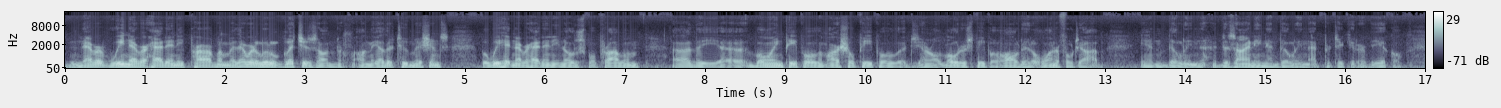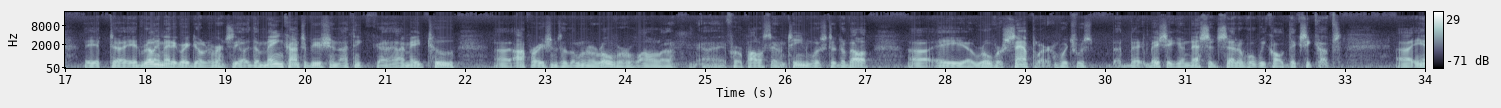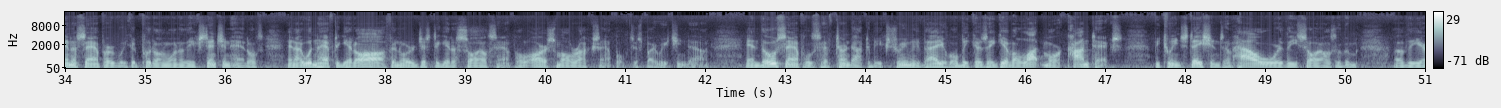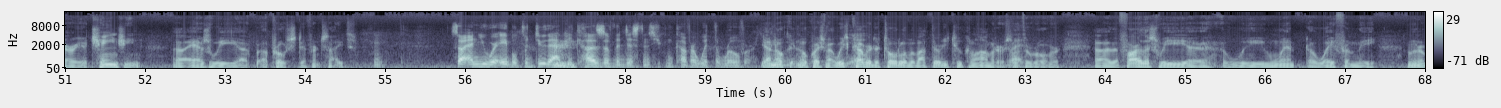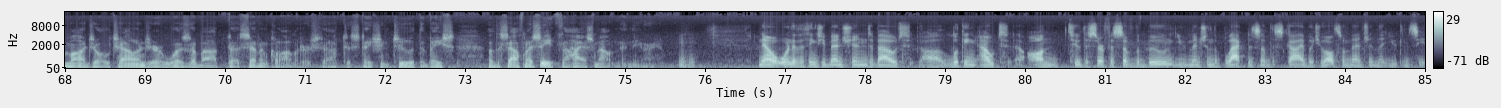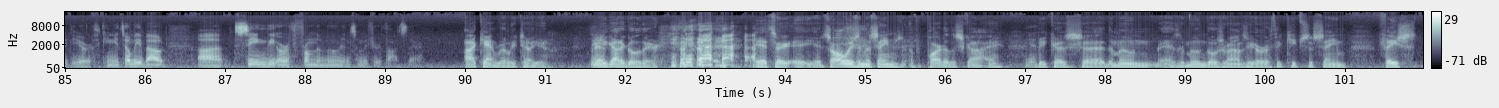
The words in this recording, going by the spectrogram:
never, we never had any problem. There were little glitches on on the other two missions, but we had never had any noticeable problem. Uh, the uh, Boeing people, the Marshall people, the General Motors people all did a wonderful job in building, designing, and building that particular vehicle. It uh, it really made a great deal of difference. The, the main contribution, I think, uh, I made two uh, operations of the lunar rover while for Apollo 17 was to develop a rover sampler, which was basically a nested set of what we call Dixie cups uh, in a sampler we could put on one of the extension handles, and I wouldn't have to get off in order just to get a soil sample or a small rock sample just by reaching down. And those samples have turned out to be extremely valuable because they give a lot more context between stations of how were the soils of the, of the area changing uh, as we uh, approach different sites. Hmm. So, and you were able to do that because of the distance you can cover with the rover. You Yeah, no, can- you- no question about it. We've Yeah. covered a total of about 32 kilometers Right. with the rover. Uh, the farthest we uh, we went away from the lunar module, Challenger, was about uh, seven kilometers out to Station Two at the base of the South Massif, the highest mountain in the area. Now, one of the things you mentioned about uh, looking out onto the surface of the moon, you mentioned the blackness of the sky, but you also mentioned that you can see the Earth. Can you tell me about uh, seeing the Earth from the moon and some of your thoughts there? I can't really tell you. Really? You got to go there. it's a it's always in the same part of the sky Yeah. because uh, the moon, as the moon goes around the Earth, it keeps the same face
